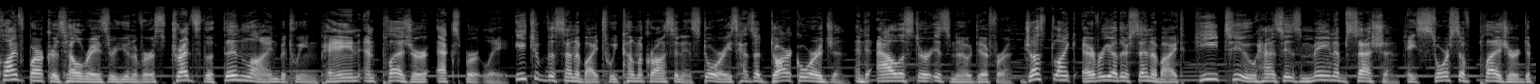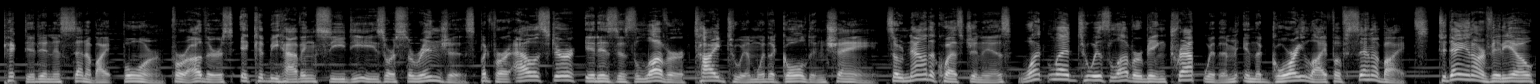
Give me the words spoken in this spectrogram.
Clive Barker's Hellraiser universe treads the thin line between pain and pleasure expertly. Each of the Cenobites we come across in his stories has a dark origin, and Alastor is no different. Just like every other Cenobite, he too has his main obsession, a source of pleasure depicted in his Cenobite form. For others, it could be having CDs or syringes, but for Alastor, it is his lover tied to him with a golden chain. So now the question is, what led to his lover being trapped with him in the gory life of Cenobites? Today in our video,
